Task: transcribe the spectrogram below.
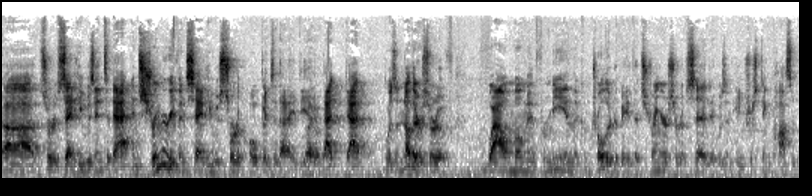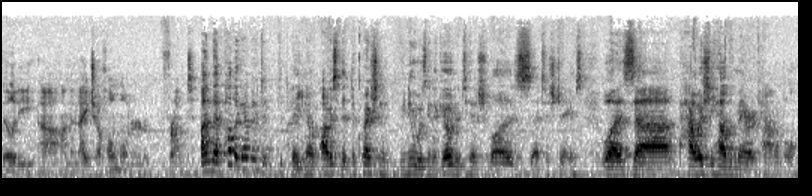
uh, sort of said he was into that, and Stringer even said he was sort of open to that idea. Right. That that was another sort of wow moment for me in the controller debate. That Stringer sort of said it was an interesting possibility uh, on the NYCHA homeowner front. On the public advocate debate, you know, obviously the, the question we knew was going to go to Tish was uh, Tish James was uh, how is she held the mayor accountable?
